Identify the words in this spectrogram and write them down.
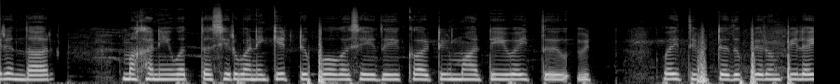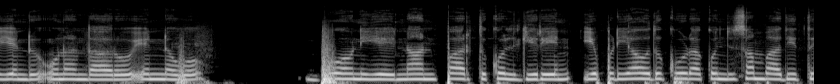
இருந்தார். மகனை ஒத்த சிறுவனை கெட்டு போக செய்து காட்டில் மாட்டி வைத்து விட் வைத்துவிட்டது பெரும் பிழை என்று உணர்ந்தாரோ என்னவோ? புவனியை நான் பார்த்து கொள்கிறேன். எப்படியாவது கூட கொஞ்சம் சம்பாதித்து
